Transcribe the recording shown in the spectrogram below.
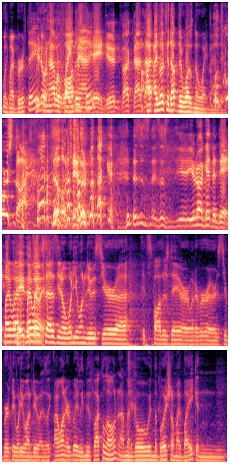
like my birthday, We don't have a white Father's man day. dude. Fuck that. that I, I looked it up. There was no white man. well, of course not. Fuck no, dude. Fuck. This is this is you're not getting a day. My wife, my wife you. says, you know, what do you want to do? It's your, uh, it's Father's Day or whatever, or it's your birthday. What do you want to do? I was like, I want everybody to leave me the fuck alone, and I'm going to go in the bush on my bike and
